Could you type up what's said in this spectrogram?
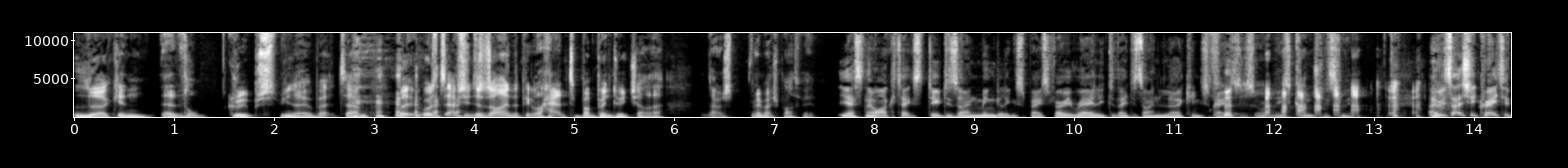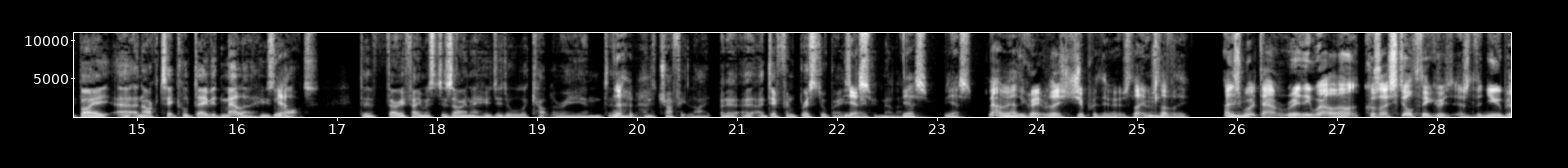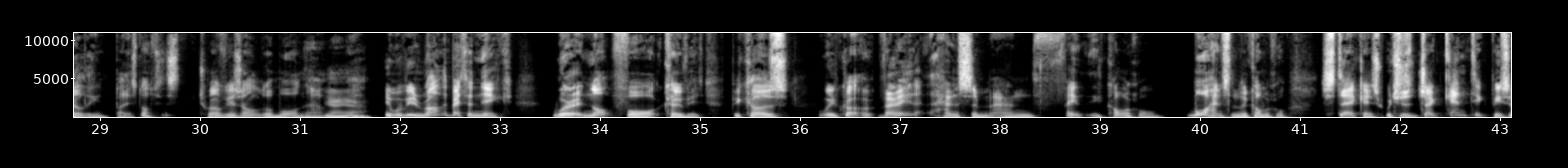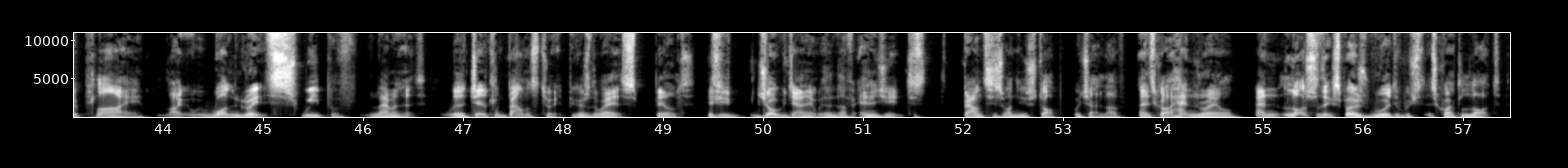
lurk in their little groups, you know. But um, but it was actually designed that people had to bump into each other. That was very much part of it. Yes, now architects do design mingling space. Very rarely do they design lurking spaces, or at least consciously. it was actually created by uh, an architect called David Mellor, who's yeah. not the very famous designer who did all the cutlery and um, and the traffic light, but a, a different Bristol-based yes, David Mellor. Yes, yes. No, we had a great relationship with him. It was like, it was mm. lovely. And it's worked out really well because I still think of it as the new building, but it's not. It's 12 years old or more now. Yeah, yeah. It would be rather better, Nick, were it not for COVID, because we've got a very handsome and faintly comical, more handsome than comical staircase, which is a gigantic piece of ply, like one great sweep of laminate with a gentle bounce to it because of the way it's built. If you jog down it with enough energy, it just bounces when you stop, which I love. And it's got a handrail and lots of exposed wood, which is quite a lot.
